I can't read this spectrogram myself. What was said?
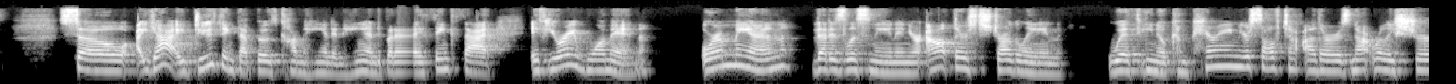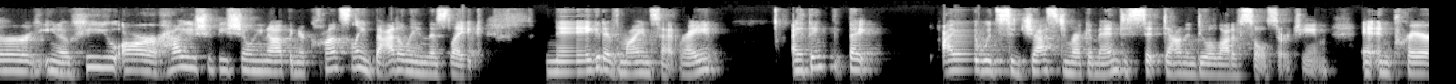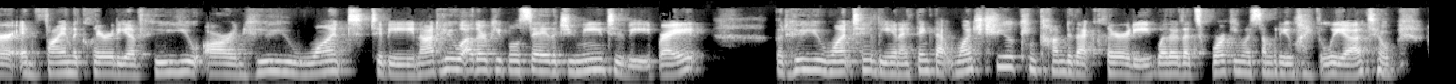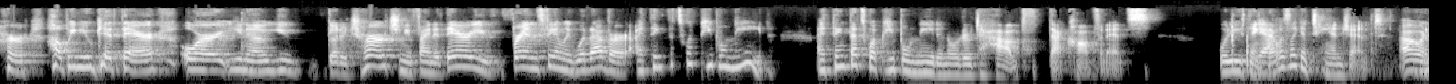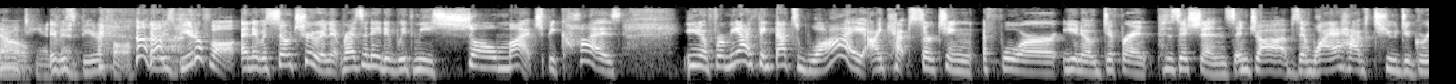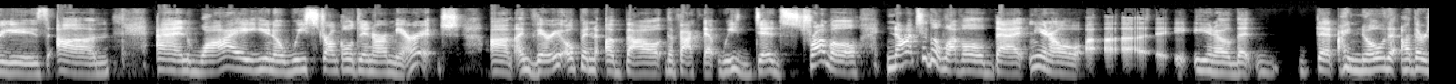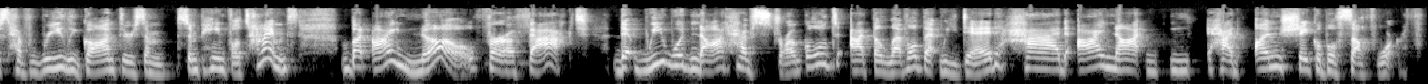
So, yeah, I do think that both come hand in hand. But I think that if you're a woman or a man that is listening and you're out there struggling with, you know, comparing yourself to others, not really sure, you know, who you are or how you should be showing up, and you're constantly battling this like negative mindset, right? I think that I would suggest and recommend to sit down and do a lot of soul searching and, prayer and find the clarity of who you are and who you want to be, not who other people say that you need to be, right? But who you want to be. And I think that once you can come to that clarity, whether that's working with somebody like Leah to her helping you get there, or, you know, you go to church and you find it there, you friends, family, whatever, I think that's what people need. I think that's what people need in order to have that confidence. What do you think? Yeah. That was like a tangent. Oh no, tangent. it was beautiful. it was beautiful, and it was so true, and it resonated with me so much because you know, for me, I think that's why I kept searching for, you know, different positions and jobs and why I have two degrees um, and why, you know, we struggled in our marriage. Um, I'm very open about the fact that we did struggle, not to the level that, you know, uh, uh, uh you know, that that I know that others have really gone through some some painful times, but I know for a fact that we would not have struggled at the level that we did had I not had unshakable self worth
